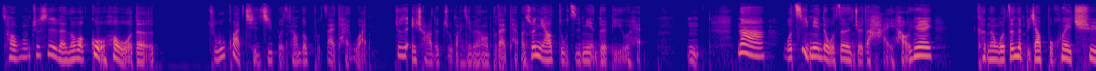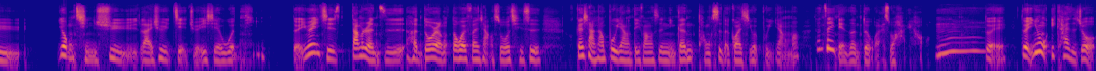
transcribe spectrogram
从就是人我过后，我的主管其实基本上都不在台湾。就是 HR 的主管基本上都不在台湾，所以你要独自面对 BU Head。嗯，那我自己面对，我真的觉得还好，因为可能我真的比较不会去用情绪来去解决一些问题。对，因为其实当人资，很多人都会分享说，其实跟想象不一样的地方是你跟同事的关系会不一样嘛？但这一点真的对我来说还好。嗯，对对，因为我一开始就。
